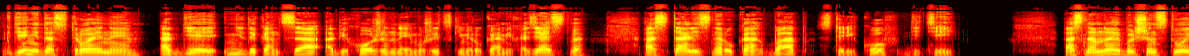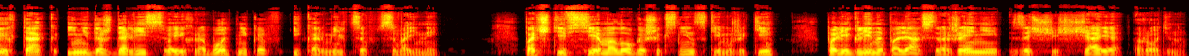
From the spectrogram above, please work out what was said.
Где недостроенные, а где не до конца обихоженные мужицкими руками хозяйства, остались на руках баб, стариков, детей. Основное большинство их так и не дождались своих работников и кормильцев с войны. Почти все малого-шекснинские мужики полегли на полях сражений, защищая родину.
